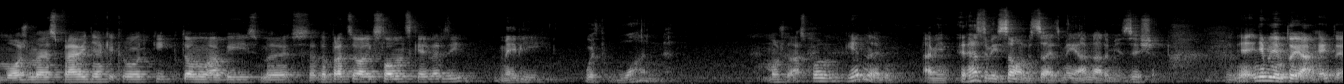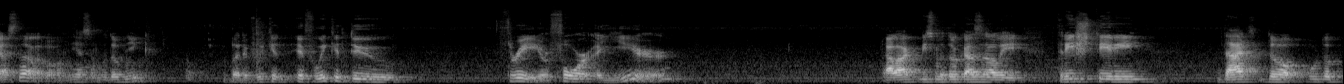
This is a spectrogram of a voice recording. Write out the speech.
môžeme spraviť nejaké kroky k tomu, aby sme sa dopracovali k slovenskej verzii? Maybe with one. Možno aspoň jednému. I mean, it has to be someone besides me. I'm not a musician. Ne, nebudem to ja, hej, to je jasné, lebo nie som hudobník. But if we could, if we could do three or four a year, Ale ak by sme dokázali 3-4 dať do, hudob,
